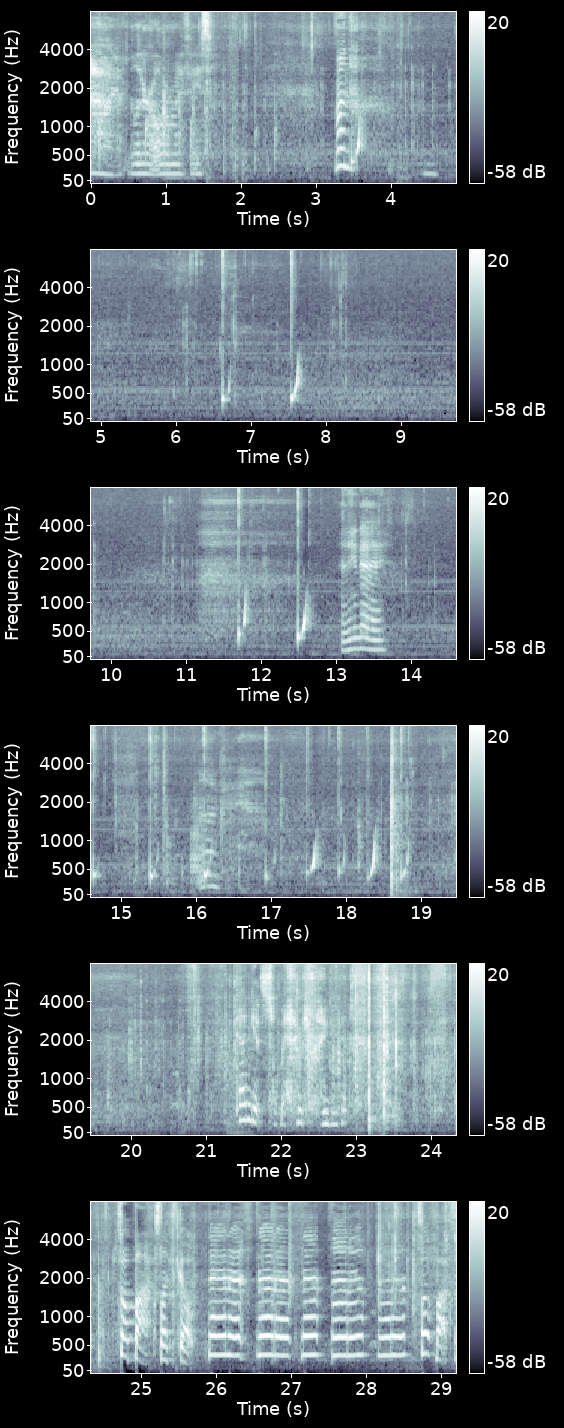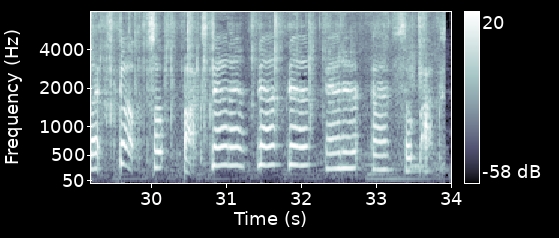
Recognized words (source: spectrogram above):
Oh, I got glitter all over my face. On. Any day. Okay. Dad gets so mad at me when I do that. Soapbox, let's go. Na na na na na na na na na. Soapbox, let's go. Soapbox, na na na na na na na. Soapbox.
